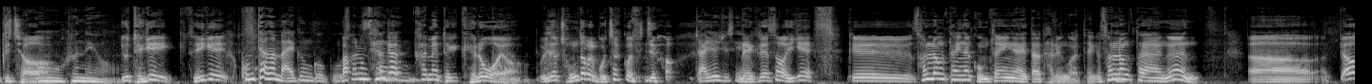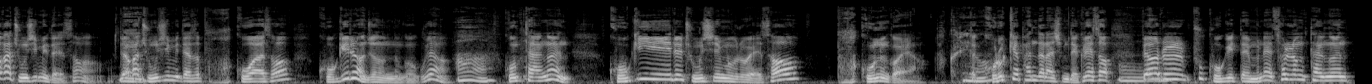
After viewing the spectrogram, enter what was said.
그쵸. 어, 그러네요. 이거 되게 되게 곰탕은 맑은 거고 막 설렁탕은 생각하면 되게 괴로워요. 왜냐면 정답을 못 찾거든요. 좀 알려 주세요. 네, 그래서 이게 그 설렁탕이나 곰탕이냐에 따라 다른 것 같아요. 그 설렁탕은 어, 뼈가 중심이 돼서 뼈가 네. 중심이 돼서 푹 고아서 고기를 얹어 놓는 거고요. 아. 곰탕은 고기를 중심으로 해서 푹 고는 거예요. 아, 그래요? 그러니까 그렇게 판단하시면 돼요. 그래서 뼈를 푹 고기 때문에 설렁탕은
